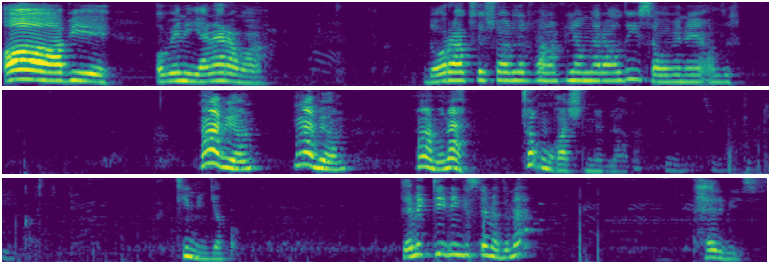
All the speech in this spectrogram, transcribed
Abi o beni yener ama. doğru aksesuarları falan filanlar aldıysa o beni alır. Ne yapıyorsun? Ne yapıyorsun? Ne yapıyorsun he? Çok mu kaçtın evladım? Teaming yap. Demek teaming istemedin ha? Terbiyesiz.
